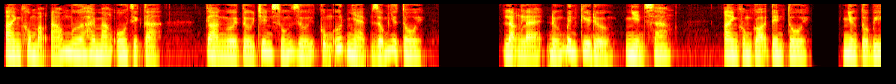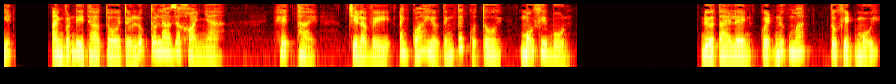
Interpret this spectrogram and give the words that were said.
Anh không mặc áo mưa hay mang ô gì cả. Cả người từ trên xuống dưới cũng ướt nhẹp giống như tôi. Lặng lẽ đứng bên kia đường, nhìn sang. Anh không gọi tên tôi, nhưng tôi biết anh vẫn đi theo tôi từ lúc tôi lao ra khỏi nhà. Hết thảy chỉ là vì anh quá hiểu tính cách của tôi mỗi khi buồn. Đưa tay lên, quệt nước mắt, tôi khịt mũi.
